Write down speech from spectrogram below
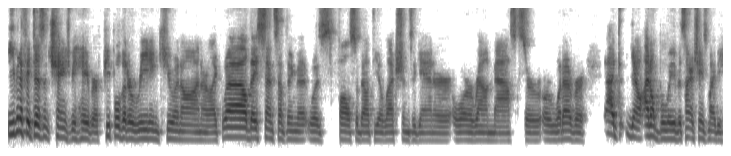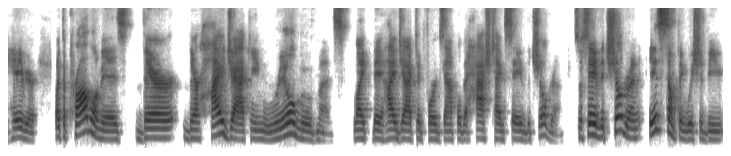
even if it doesn't change behavior, if people that are reading QAnon are like, well, they sent something that was false about the elections again, or or around masks, or or whatever, I, you know, I don't believe it's not going to change my behavior. But the problem is they're they're hijacking real movements, like they hijacked it, for example, the hashtag Save the Children. So Save the Children is something we should be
